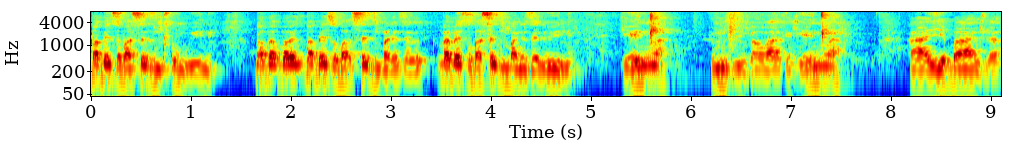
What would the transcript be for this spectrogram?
babezoba sezintlungwini babezoba sezimbanezelweni ngenxa yomzimba wakhe ngenxa ah, yebandla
